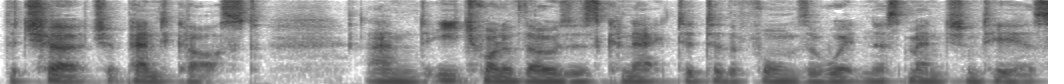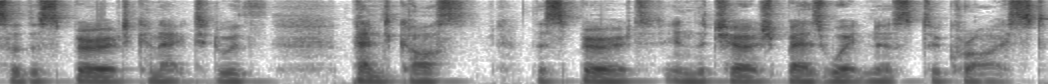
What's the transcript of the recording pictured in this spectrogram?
the church at Pentecost. And each one of those is connected to the forms of witness mentioned here. So the Spirit connected with Pentecost, the Spirit in the church bears witness to Christ.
